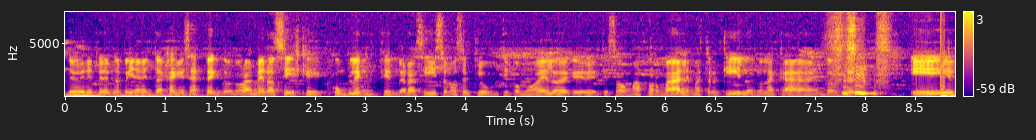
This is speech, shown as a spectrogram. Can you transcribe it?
debería tener una pequeña ventaja en ese aspecto, ¿no? Al menos si es que cumplen que en verdad sí somos el club tipo modelo, de que, de que somos más formales, más tranquilos, no la cagan, entonces... y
